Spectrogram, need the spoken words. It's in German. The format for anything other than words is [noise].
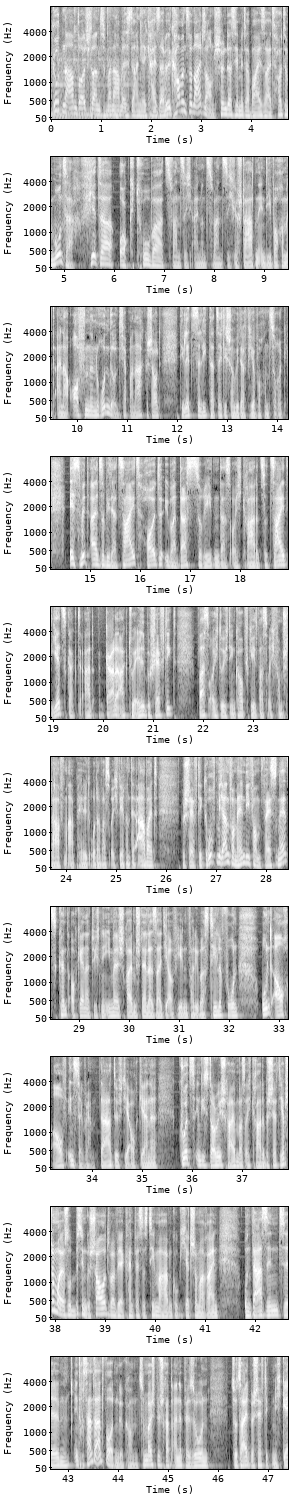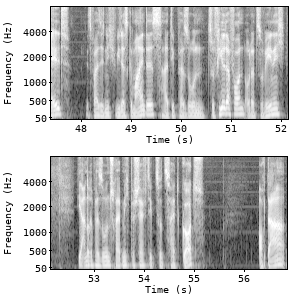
Guten Abend, Deutschland. Mein Name ist Daniel Kaiser. Willkommen zur Night Lounge. Schön, dass ihr mit dabei seid. Heute Montag, 4. Oktober 2021. Wir starten in die Woche mit einer offenen Runde. Und ich habe mal nachgeschaut, die letzte liegt tatsächlich schon wieder vier Wochen zurück. Es wird also wieder Zeit, heute über das zu reden, das euch gerade zur Zeit, jetzt gerade aktuell beschäftigt, was euch durch den Kopf geht, was euch vom Schlafen abhält oder was euch während der Arbeit beschäftigt. Ruft mich an vom Handy, vom Festnetz. Könnt auch gerne natürlich eine E-Mail schreiben. Schneller seid ihr auf jeden Fall übers Telefon und auch auf Instagram. Da dürft ihr auch gerne kurz in die Story schreiben, was euch gerade beschäftigt. Ich habe schon mal so ein bisschen geschaut, weil wir ja kein festes Thema haben, gucke ich jetzt schon mal rein. Und da sind ähm, interessante Antworten gekommen. Zum Beispiel schreibt eine Person, zurzeit beschäftigt mich Geld. Jetzt weiß ich nicht, wie das gemeint ist. Hat die Person zu viel davon oder zu wenig? Die andere Person schreibt, mich beschäftigt zurzeit Gott. Auch da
